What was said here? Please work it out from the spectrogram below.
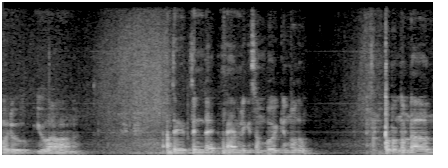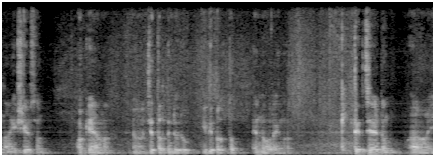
ഒരു യുവാവാണ്. അദ്ദേഹത്തിന്റെ ഫാമിലിക്ക് സംഭവിക്കുന്നതും തുടർന്നുണ്ടാകുന്ന ഇഷ്യൂസും ഒക്കെയാണ് ചിത്രത്തിന്റെ ഒരു ഇതിവൃത്തം എന്ന് പറയുന്നത്. തീർച്ചയായിട്ടും ഈ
